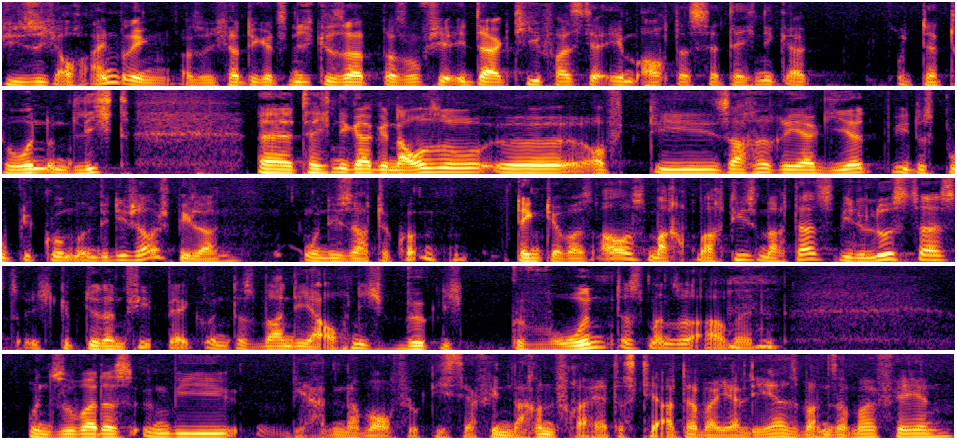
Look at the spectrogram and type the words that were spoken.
die sich auch einbringen. Also ich hatte jetzt nicht gesagt, pass auf, hier interaktiv heißt ja eben auch, dass der Techniker und der Ton- und Lichttechniker genauso äh, auf die Sache reagiert wie das Publikum und wie die Schauspieler. Und ich sagte, komm, denk dir was aus, mach, mach dies, mach das, wie du Lust hast. Ich gebe dir dann Feedback. Und das waren die ja auch nicht wirklich gewohnt, dass man so arbeitet. Mhm. Und so war das irgendwie, wir hatten aber auch wirklich sehr viel Narrenfreiheit. Das Theater war ja leer, es waren Sommerferien.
